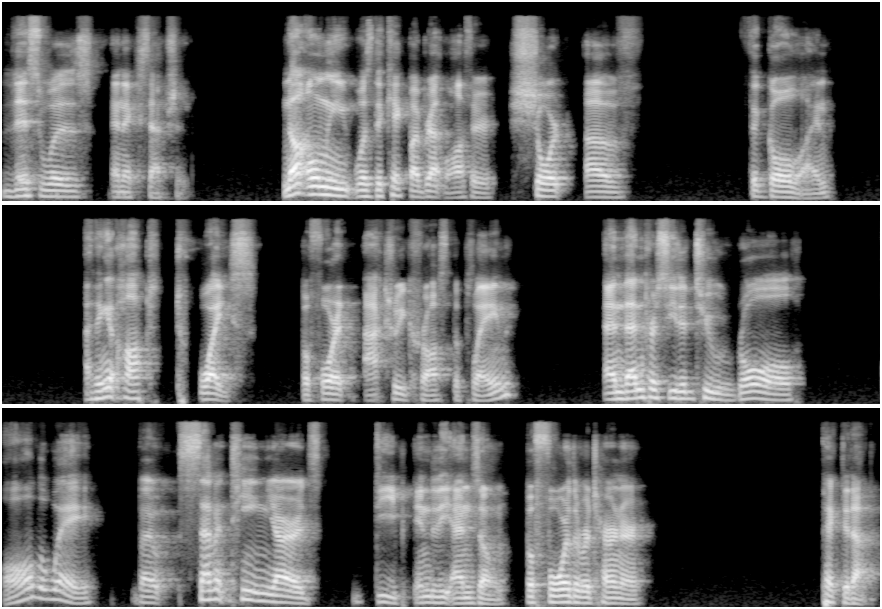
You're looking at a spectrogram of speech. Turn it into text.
this was an exception. Not only was the kick by Brett Lauther short of the goal line, I think it hopped twice before it actually crossed the plane and then proceeded to roll all the way about 17 yards deep into the end zone before the returner picked it up.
